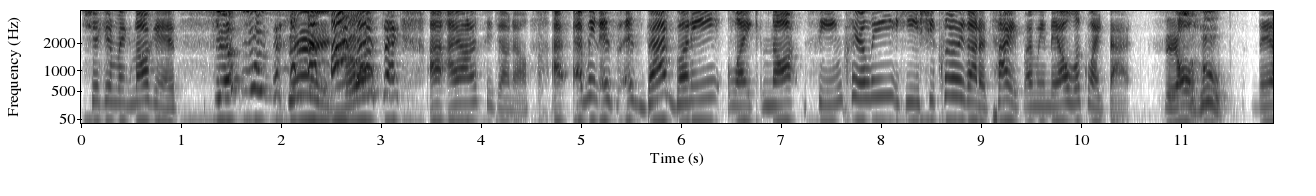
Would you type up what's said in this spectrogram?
Chicken McNuggets. That's what I'm saying, bro. Like- I, I honestly don't know. I, I mean, is is Bad Bunny like not seeing clearly? He she clearly got a type. I mean, they all look like that. they all hoop. They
